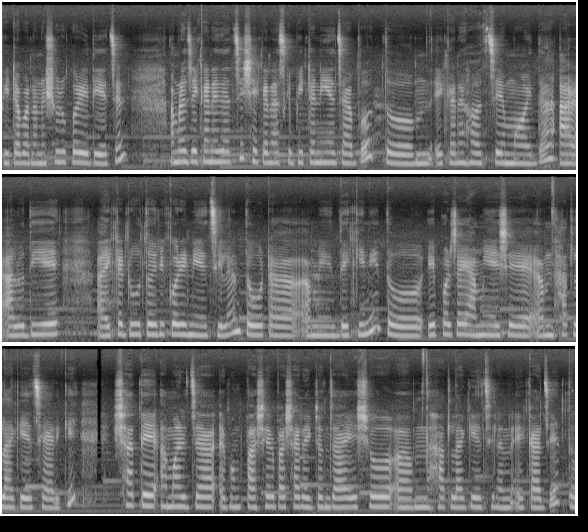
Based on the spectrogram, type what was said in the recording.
পিঠা বানানো শুরু করে দিয়েছেন। আমরা যেখানে যাচ্ছি সেখানে আজকে পিঠা নিয়ে যাব। তো এখানে হচ্ছে ময়দা আর আলু দিয়ে একটা ডু তৈরি করে নিয়েছিলাম। তো ওটা আমি দেখিনি। তো এ পর্যায়ে আমি এসে হাত লাগিয়েছি আর কি। সাথে আমার যা এবং পাশের বাসার একজন যা এসো হাত লাগিয়েছিলেন এ কাজে। তো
